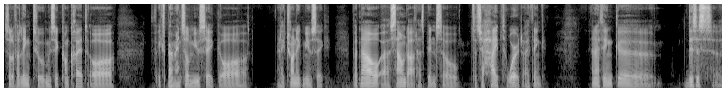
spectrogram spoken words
sort of a link to music concrete or experimental music or electronic music. But now, uh, sound art has been so such a hyped word, I think. And I think uh, this is uh,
